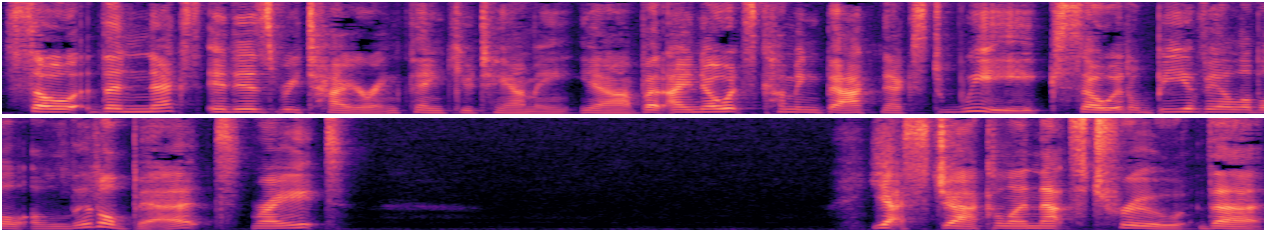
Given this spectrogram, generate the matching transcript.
So the next, it is retiring. Thank you, Tammy. Yeah, but I know it's coming back next week, so it'll be available a little bit, right? Yes, Jacqueline, that's true. The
